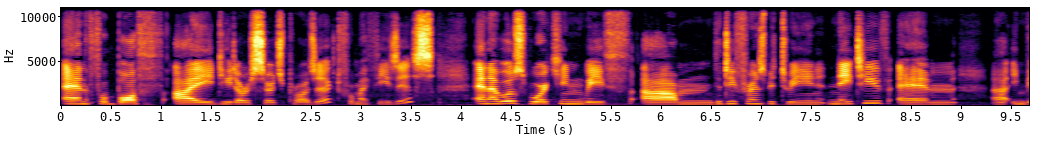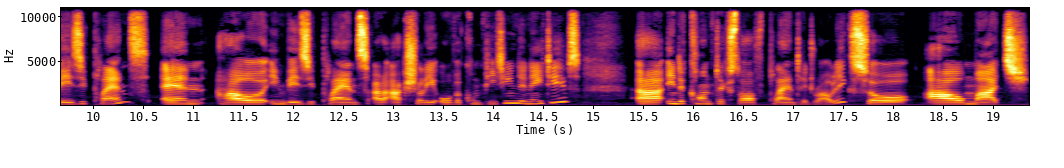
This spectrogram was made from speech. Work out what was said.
and for both, I did a research project for my thesis, and I was working with um, the difference between native and uh, invasive plants and how invasive plants are actually overcompeting the natives uh, in the context of plant hydraulics. So, how much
